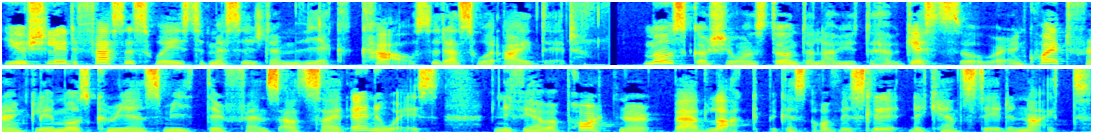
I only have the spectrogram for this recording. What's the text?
Usually, the fastest way is to message them via Kakao, so that's what I did. Most Goshiwons don't allow you to have guests over, and quite frankly, most Koreans meet their friends outside anyways. And if you have a partner, bad luck, because obviously they can't stay the night.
